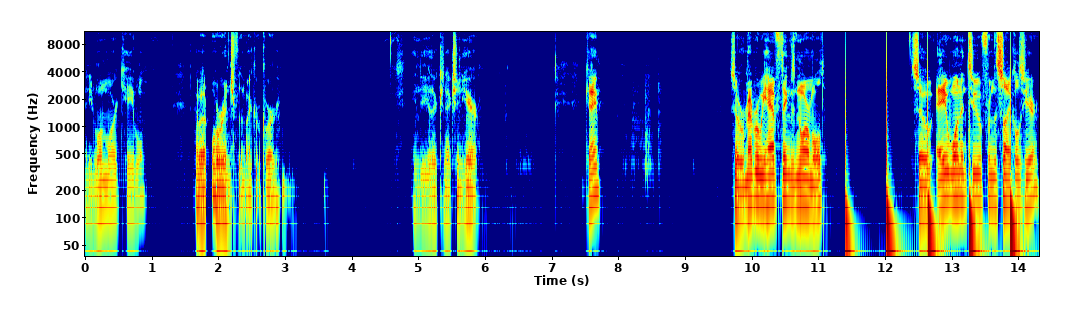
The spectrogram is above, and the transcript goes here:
I need one more cable. How about orange for the microKORG? And the other connection here. Okay. So remember we have things normaled. So A1 and 2 from the cycles here.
